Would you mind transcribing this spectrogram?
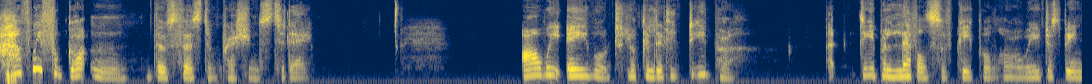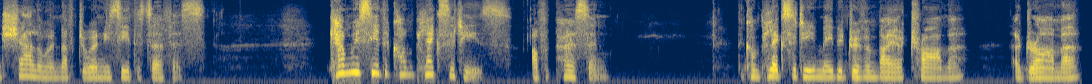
have we forgotten those first impressions today? Are we able to look a little deeper at deeper levels of people, or are we just being shallow enough to only see the surface? Can we see the complexities of a person? The complexity may be driven by a trauma, a drama,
